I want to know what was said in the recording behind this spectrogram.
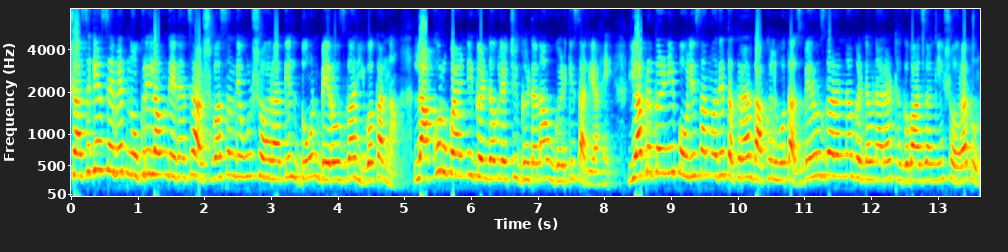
शासकीय सेवेत नोकरी लावून देण्याचे आश्वासन देऊन शहरातील दोन बेरोजगार युवकांना लाखो रुपयांनी गंडवल्याची घटना उघडकीस आली आहे. या प्रकरणी पोलिसांमध्ये तक्रार दाखल होताच बेरोजगारांना गंडवणाऱ्या ठगबाजांनी शहरातून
